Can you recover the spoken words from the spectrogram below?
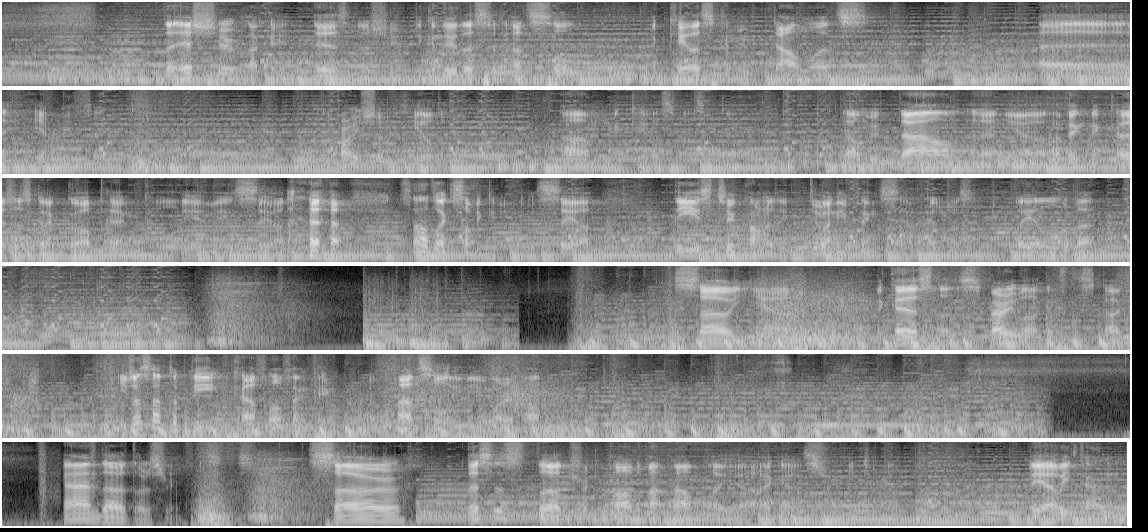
the issue, okay, it is an issue. We can do this with Etzel. Michaelis can move downwards. Uh, here I think. I probably should have healed him. Um, Michaelis, that's okay. They'll move down, and then yeah, I think Michaelis is gonna go up here and kill the enemies, so yeah. Sounds like something you would do, so yeah. These two can't really do anything, so I'm gonna just wait a little bit. So yeah, Michaelis does very well against this guy. You just have to be careful of him getting That's all you need to worry about. And uh, those reinforcements. So, this is the tricky part of the map now, but yeah, I guess it shouldn't be too bad. But yeah, we can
